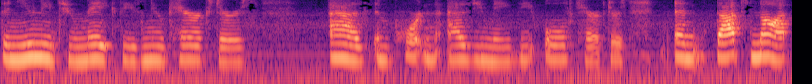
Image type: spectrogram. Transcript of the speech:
then you need to make these new characters as important as you made the old characters. And that's not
